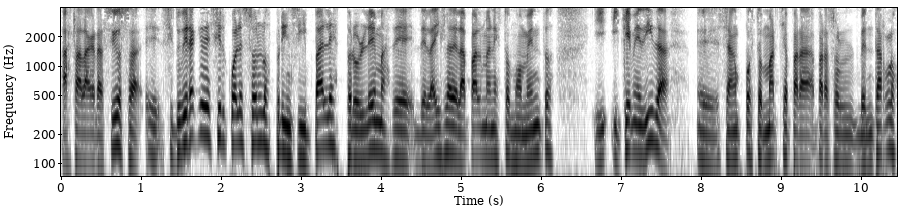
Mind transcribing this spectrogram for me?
hasta La Graciosa. Eh, si tuviera que decir cuáles son los principales problemas de, la isla de La Palma en estos momentos y, qué medidas eh, se han puesto en marcha para, solventarlos,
